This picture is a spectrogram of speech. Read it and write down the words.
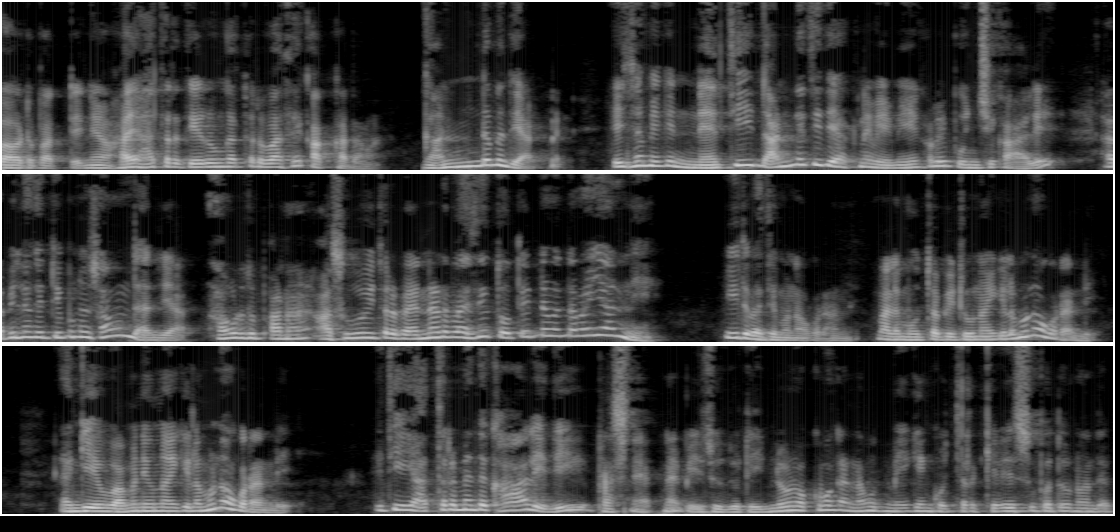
බවටපත් වෙන්නේ. 6 4 තේරුම් ගත්තට පස්සේ කක්ක තමයි. ගණ්ඩම දෙයක් නැහැ. ඒ නිසා මේක නැති, දන්නේ නැති දෙයක් නෙවෙයි. මේක අපි පුංචි කාලේ අපි ළඟ තිබුණු సౌందර්යය. අවුරුදු 50 80 විතර පෙන්නට පස්සේ තොතෙන්නම තමයි යන්නේ. ඊට පස්සේ මොනව කරන්නේ? මල මුත්‍ර පිටු උනායි කියලා මොනව කරන්නේ? ඇඟේ වමනේ උනායි කියලා මොනව කරන්නේ? ඉතින් මේ අතරමැද කාලෙදී ප්‍රශ්නයක් නැහැ. පිරිසුදුට ඉන්න ඕන ඔක්කොම ගන්න. නමුත් මේකෙන් කොච්චර කෙලෙස් උපදවනවද?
